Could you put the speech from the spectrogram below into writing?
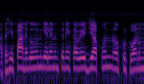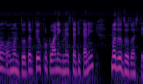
आता हे पानं गळून गेल्यानंतर एका वेळेस जे आपण फुटवा म्हणतो तर ते फुटवा निघण्यास त्या ठिकाणी मदत होत असते.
